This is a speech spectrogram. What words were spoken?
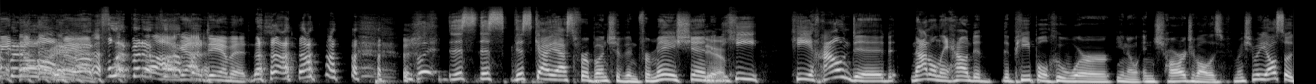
me. flopping Oh, over here. Oh, man. I'm flipping and Oh, flopping. God damn it. but this this this guy asked for a bunch of information. Yeah. He he hounded not only hounded the people who were you know in charge of all this information, but he also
